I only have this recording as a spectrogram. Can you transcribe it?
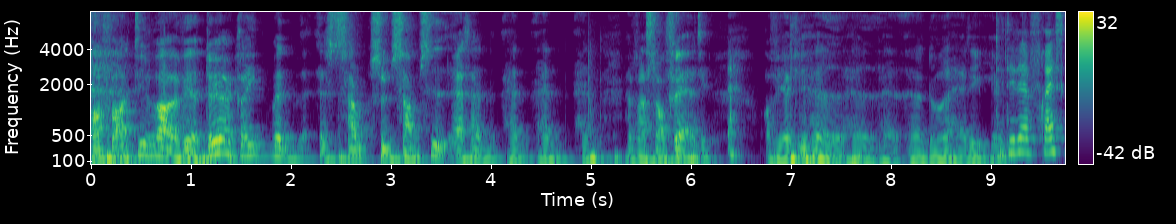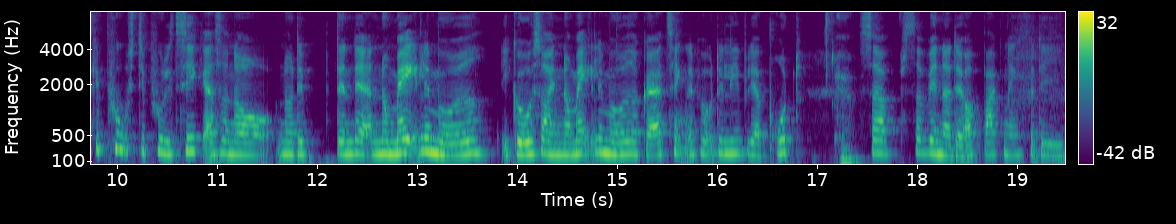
Og folk de var ved at dø af grin, men øh, sam, synes samtidig, at han, han, han, han, han var slagfærdig. Og virkelig havde, havde, havde, havde noget at have det i. Det er det der friske pust i politik, altså når, når det, den der normale måde, i gåsøjne normale måde at gøre tingene på, det lige bliver brudt, ja. så, så vinder det opbakning, fordi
